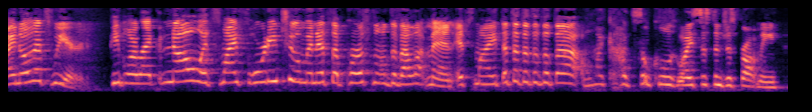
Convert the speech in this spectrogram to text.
I know that's weird people are like, no, it's my 42 minutes of personal development. It's my da, da, da, da, da. Oh my God, so cool. My assistant just brought me.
